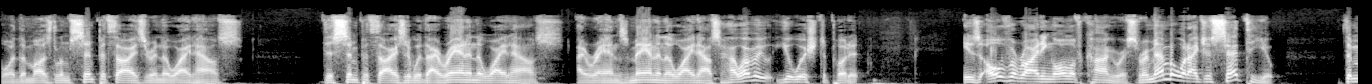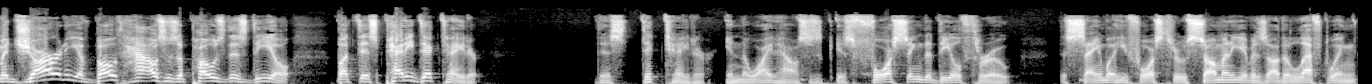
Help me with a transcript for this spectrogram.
or the Muslim sympathizer in the White House, the sympathizer with Iran in the White House, Iran's man in the White House, however you wish to put it, is overriding all of Congress. Remember what I just said to you. The majority of both houses oppose this deal, but this petty dictator, this dictator in the White House is, is forcing the deal through the same way he forced through so many of his other left wing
